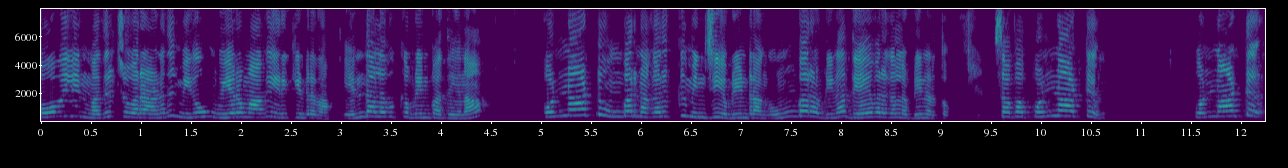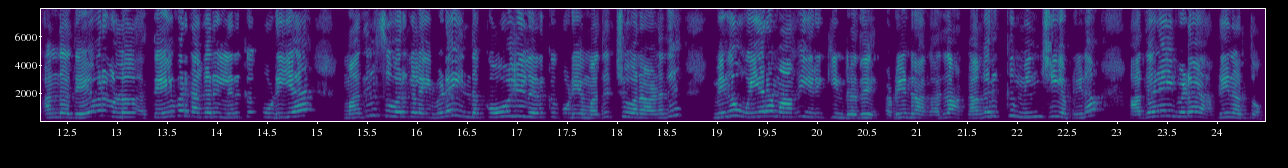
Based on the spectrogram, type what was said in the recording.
கோவிலின் மதில் சுவரானது மிகவும் உயரமாக இருக்கின்றதாம். எந்த அளவுக்கு அப்படின்னு பாத்தீங்கன்னா பொன்னாட்டு உம்பர் நகருக்கு மிஞ்சி அப்படின்றாங்க. உம்பர் அப்படின்னா தேவர்கள் அப்படின்னு அர்த்தம். சோ அப்ப பொன்னாட்டு பொன்னாட்டு அந்த தேவர்கள் தேவர் நகரில் இருக்கக்கூடிய மதில் சுவர்களை விட இந்த கோவிலில் இருக்கக்கூடிய மதில் சுவரானது மிக உயரமாக இருக்கின்றது அப்படின்றாங்க. அதுதான் நகருக்கு மிஞ்சி அப்படின்னா அதனை விட அப்படின்னு அர்த்தம்.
